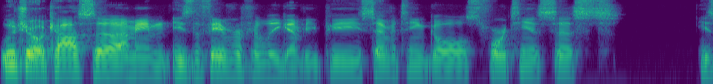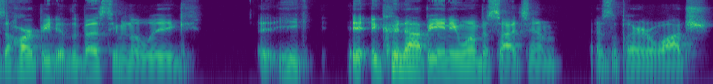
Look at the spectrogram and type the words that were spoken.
Lucho Acosta, I mean, he's the favorite for league MVP, 17 goals, 14 assists. He's the heartbeat of the best team in the league. It, he it, it could not be anyone besides him as the player to watch.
